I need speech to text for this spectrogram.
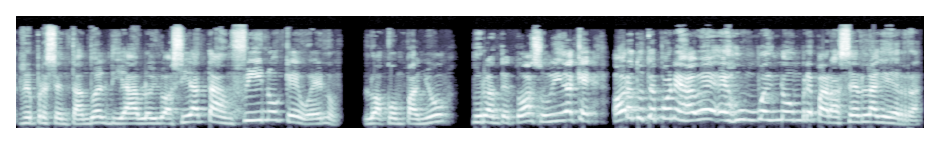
representando al diablo y lo hacía tan fino que bueno, lo acompañó durante toda su vida que ahora tú te pones a ver es un buen nombre para hacer la guerra,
